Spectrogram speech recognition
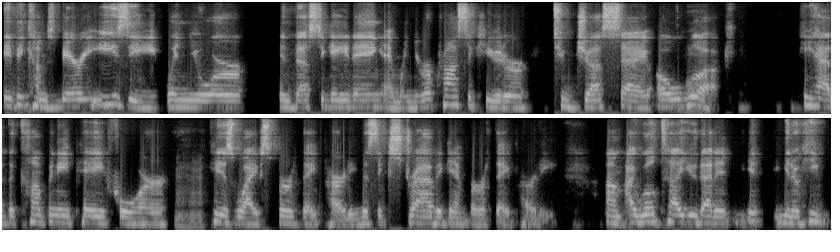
it becomes very easy when you're investigating and when you're a prosecutor to just say, oh, look, he had the company pay for mm-hmm. his wife's birthday party, this extravagant birthday party. Um, I will tell you that it, it, you know, he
